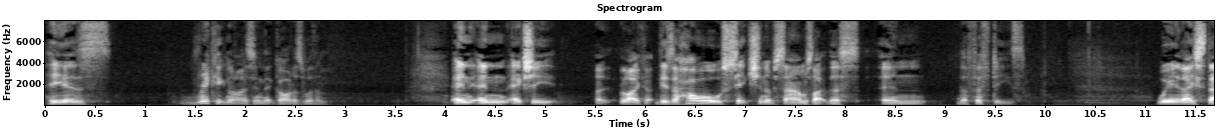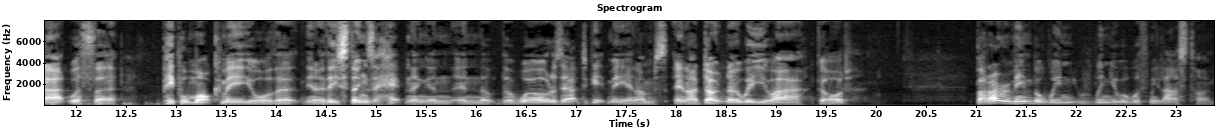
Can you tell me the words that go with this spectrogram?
he is recognizing that God is with him. And, and actually, uh, like there's a whole section of psalms like this in the 50s, where they start with the people mock me or that you know these things are happening and, and the, the world is out to get me and I'm and I don't know where you are, God. But I remember when when you were with me last time.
